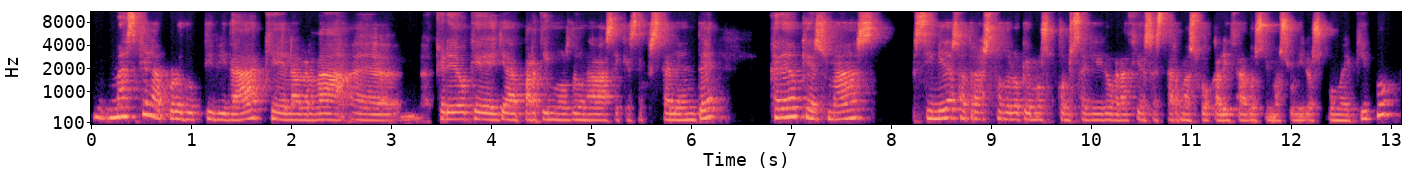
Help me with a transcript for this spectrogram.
Más que la productividad, que la verdad eh, creo que ya partimos de una base que es excelente, creo que es más si miras atrás todo lo que hemos conseguido gracias a estar más focalizados y más unidos como equipo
